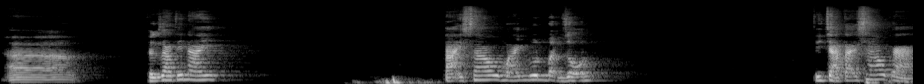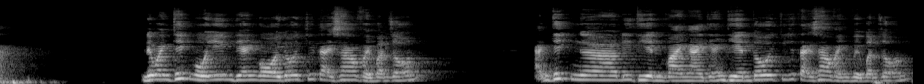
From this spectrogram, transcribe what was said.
À, thực ra thế này. Tại sao mà anh luôn bận rộn? Thì chả tại sao cả. Nếu anh thích ngồi im thì anh ngồi thôi, chứ tại sao phải bận rộn? Anh thích ờ, đi thiền vài ngày thì anh thiền thôi, chứ tại sao anh phải bận rộn?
